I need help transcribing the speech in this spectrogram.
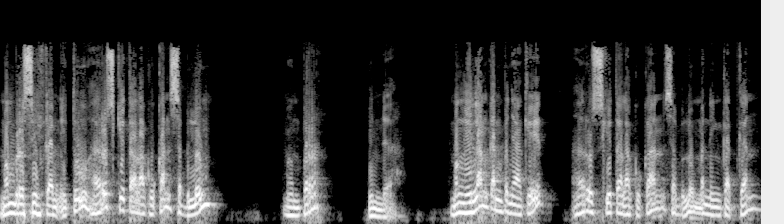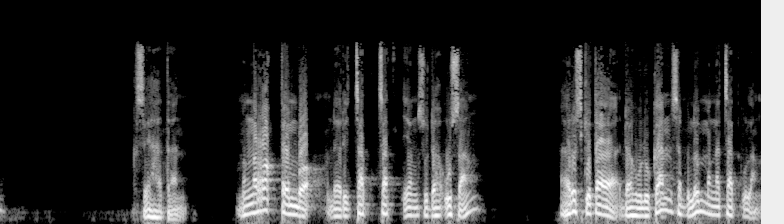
Membersihkan itu harus kita lakukan sebelum memperindah. Menghilangkan penyakit harus kita lakukan sebelum meningkatkan kesehatan. Mengerok tembok dari cat-cat yang sudah usang harus kita dahulukan sebelum mengecat ulang.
